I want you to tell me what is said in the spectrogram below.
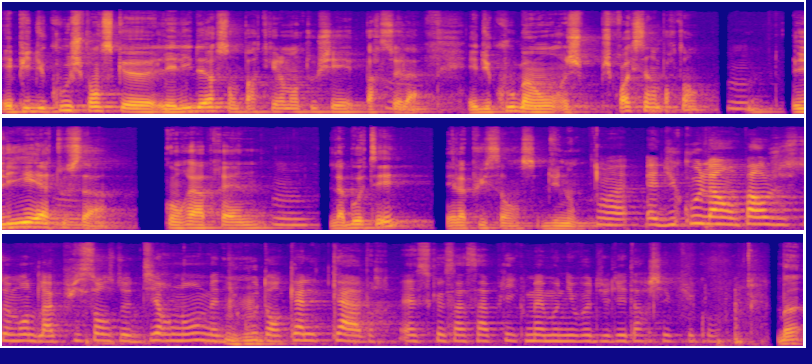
Et puis du coup, je pense que les leaders sont particulièrement touchés par cela. Et du coup, ben, on- je, je crois que c'est important, Mm. lié à tout ça, qu'on réapprenne Mm. la beauté et la puissance du non. Ouais. Et du coup, là, on parle justement de la puissance de dire non, mais du Mhm. coup, dans quel cadre est-ce que ça s'applique, même au niveau du leadership, du coup? Ben,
